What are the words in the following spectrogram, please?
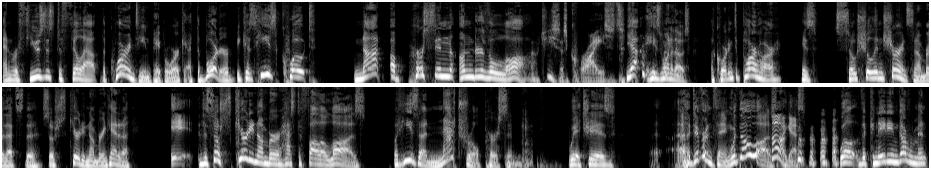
and refuses to fill out the quarantine paperwork at the border because he's, quote, not a person under the law. Oh, Jesus Christ. Yeah, he's one of those. According to Parhar, his social insurance number, that's the social security number in Canada, it, the social security number has to follow laws, but he's a natural person, which is a different thing with no laws, I guess. well, the Canadian government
